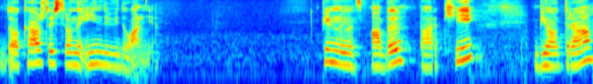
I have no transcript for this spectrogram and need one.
do każdej strony indywidualnie. Pilnując, aby barki, biodra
